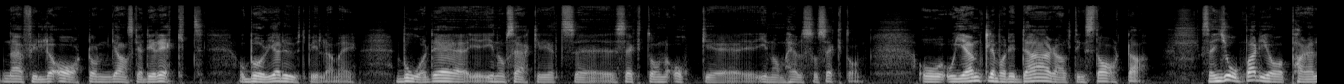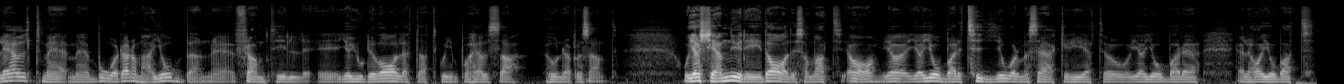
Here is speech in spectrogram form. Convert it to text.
när jag fyllde 18 ganska direkt och började utbilda mig. Både inom säkerhetssektorn och eh, inom hälsosektorn. Och, och egentligen var det där allting startade. Sen jobbade jag parallellt med, med båda de här jobben eh, fram till eh, jag gjorde valet att gå in på hälsa 100%. Och jag känner ju det idag, det som att ja, jag, jag jobbade 10 år med säkerhet och jag jobbade, eller har jobbat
